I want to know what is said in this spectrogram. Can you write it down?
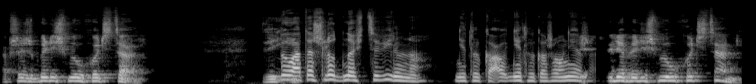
A przecież byliśmy uchodźcami. Była też ludność cywilna, nie tylko, nie tylko żołnierze. Czyli byliśmy uchodźcami.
